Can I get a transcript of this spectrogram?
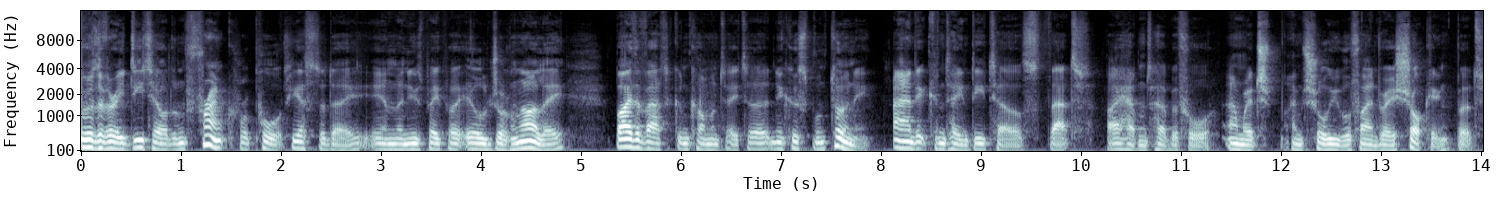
was a very detailed and frank report yesterday in the newspaper Il Giornale by the Vatican commentator Nico Spuntoni, and it contained details that I hadn't heard before, and which I'm sure you will find very shocking, but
